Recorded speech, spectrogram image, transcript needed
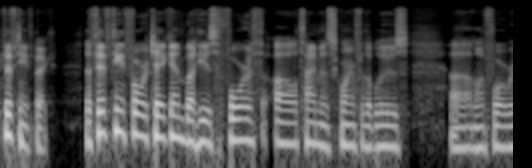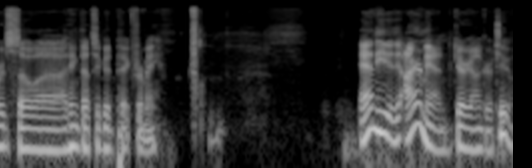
15th pick, the 15th forward taken, but he's fourth all time in scoring for the Blues uh, among forwards. So uh, I think that's a good pick for me. And he Iron Man Garry Unger too.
